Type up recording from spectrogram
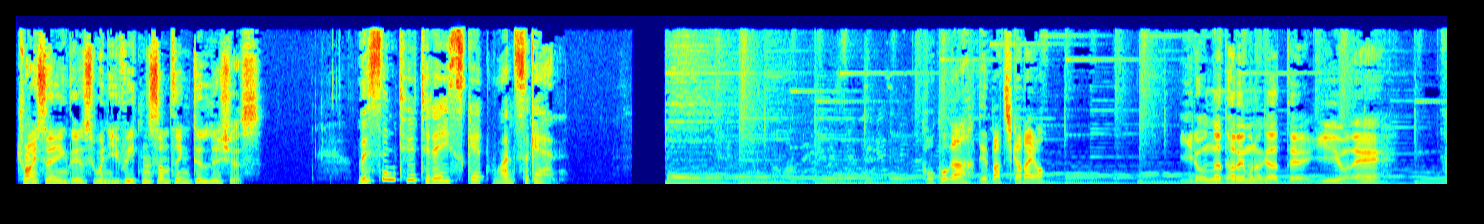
Try saying this when you've eaten something delicious. Listen to today's skit once again. ここがデパ地下だよ。いろんな食べ物があっていいよね。あ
